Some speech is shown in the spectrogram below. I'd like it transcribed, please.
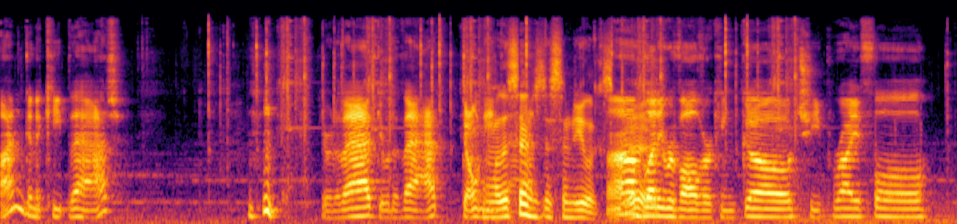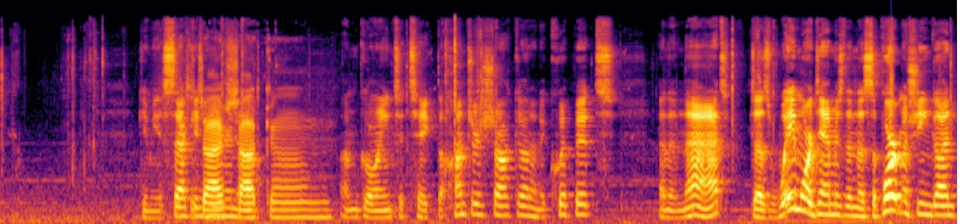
I'm gonna keep that. get rid of that. Get rid of that. Don't need well, this that. SMG this looks Oh, good. bloody revolver can go. Cheap rifle. Give me a second here. Now shotgun. I'm going to take the hunter shotgun and equip it. And then that does way more damage than the support machine gun.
